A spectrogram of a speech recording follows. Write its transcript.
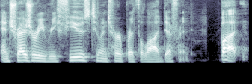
and Treasury refused to interpret the law different. But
